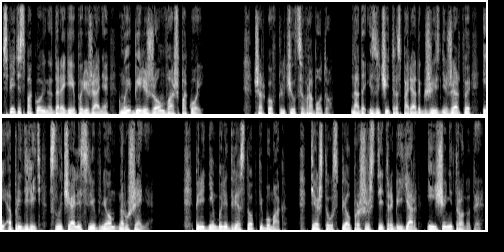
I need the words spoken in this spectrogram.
«Спите спокойно, дорогие парижане, мы бережем ваш покой». Шарков включился в работу. Надо изучить распорядок жизни жертвы и определить, случались ли в нем нарушения. Перед ним были две стопки бумаг. Те, что успел прошерстить Робияр, и еще не тронутые.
